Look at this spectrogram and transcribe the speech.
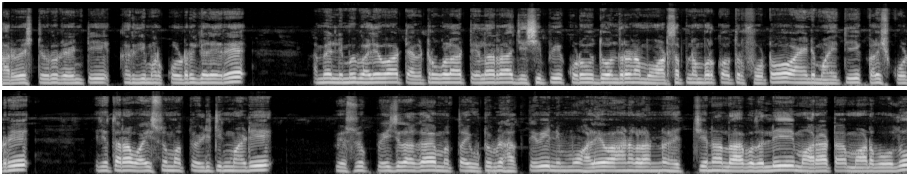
ಹಾರ್ವೆಸ್ಟರು ರೆಂಟಿ ಖರೀದಿ ಮಾಡ್ಕೊಳ್ರಿ ಗೆಳೆಯರೇ. ಆಮೇಲೆ ನಿಮಗೆ ಬೆಳೆಯುವ ಟ್ಯಾಕ್ಟ್ರುಗಳ ಟೇಲರ ಜೆ ಸಿ ಪಿ ಕೊಡುವುದು ಅಂದ್ರೆ ನಮ್ಮ ವಾಟ್ಸಪ್ ನಂಬರ್ ಅದ್ರ ಫೋಟೋ ಆ್ಯಂಡ್ ಮಾಹಿತಿ ಕಳಿಸ್ಕೊಡ್ರಿ. ಇದೇ ಥರ ವಾಯ್ಸು ಮತ್ತು ಎಡಿಟಿಂಗ್ ಮಾಡಿ ಫೇಸ್ಬುಕ್ ಪೇಜ್ದಾಗ ಮತ್ತು ಯೂಟ್ಯೂಬ್ನಾಗ ಹಾಕ್ತೀವಿ. ನಿಮ್ಮ ಹಳೆಯ ವಾಹನಗಳನ್ನು ಹೆಚ್ಚಿನ ಲಾಭದಲ್ಲಿ ಮಾರಾಟ ಮಾಡ್ಬೋದು.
